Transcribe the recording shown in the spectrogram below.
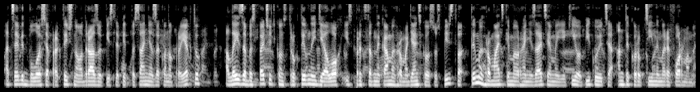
а це відбулося практично одразу після підписання законопроєкту, але й забезпечить конструктивний діалог із представниками громадянського суспільства, тими громадськими організаціями, які опікуються антикорупційними реформами.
